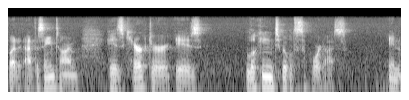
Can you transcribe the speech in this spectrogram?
but at the same time, his character is looking to be able to support us in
